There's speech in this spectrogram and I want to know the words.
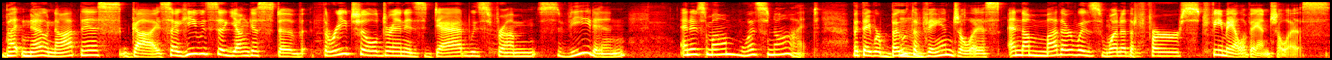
But no, not this guy. So he was the youngest of three children. His dad was from Sweden, and his mom was not. But they were both hmm. evangelists, and the mother was one of the first female evangelists.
